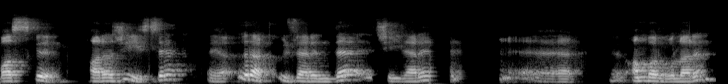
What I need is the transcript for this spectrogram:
baskı aracı ise e, Irak üzerinde şeylerin e, ambargoların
